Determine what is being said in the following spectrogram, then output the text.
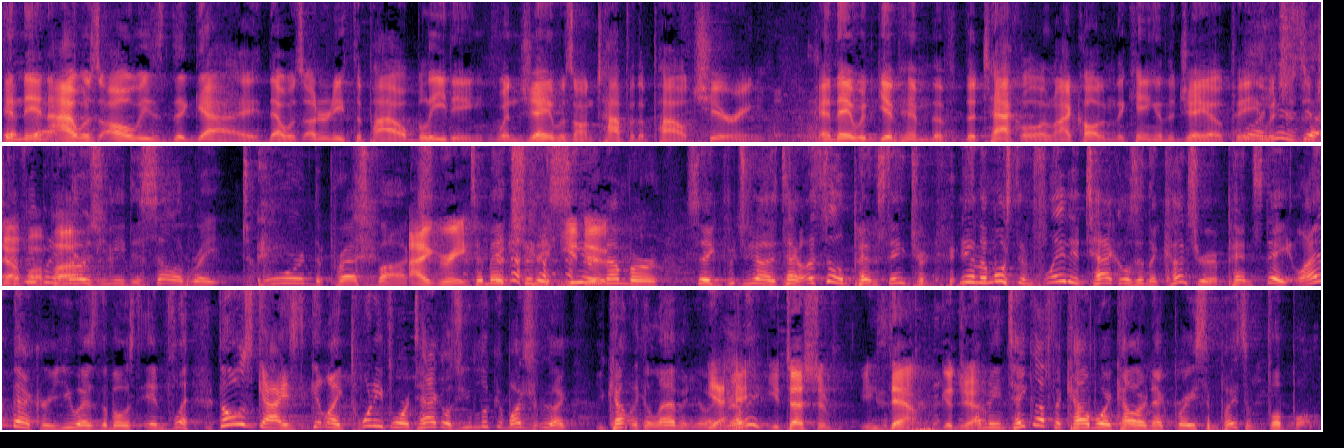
And then out. I was always the guy that was underneath the pile bleeding when Jay was on top of the pile cheering. And they would give him the, the tackle, and I called him the king of the JOP, Well, which is the jump on Everybody puck. knows you need to celebrate toward the press box. I agree. To make sure they see You your do. number so they can put you down the tackle. That's still a Penn State trick. You know, the most inflated tackles in the country are at Penn State. Linebacker you has the most inflated. Those guys get like 24 tackles. You look at watch it, you're like, you count like 11. You're like, yeah, really? hey, you touched him. He's down. Good job. I mean, take off the cowboy collar neck brace and play some football.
